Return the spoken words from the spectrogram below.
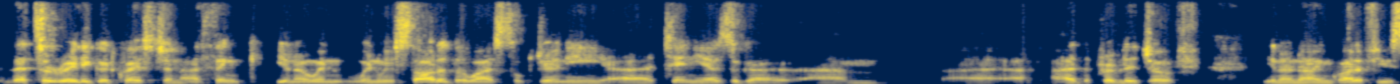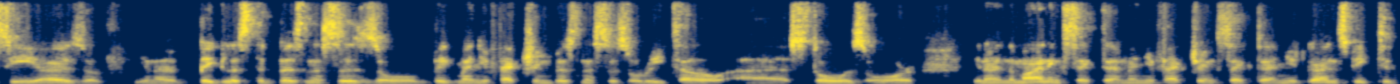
that's a really good question i think you know when when we started the Wyzetalk journey uh, 10 years ago um, I, I had the privilege of you know knowing quite a few ceos of you know big listed businesses or big manufacturing businesses or retail uh, stores or you know, in the mining sector and manufacturing sector, and you'd go and speak to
